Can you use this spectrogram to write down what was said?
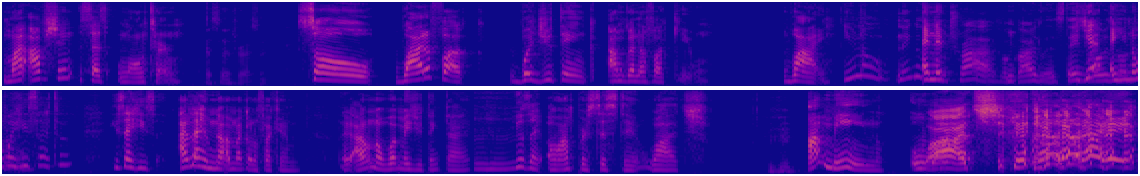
My option says long term. That's interesting. So why the fuck would you think I'm gonna fuck you? Why? You know, niggas And and it- try regardless. They Yeah, and you gonna know what he said too? He said he's. I let him know I'm not gonna fuck him. Like I don't know what made you think that. Mm-hmm. He was like, "Oh, I'm persistent. Watch. I'm mean. Watch. Like,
